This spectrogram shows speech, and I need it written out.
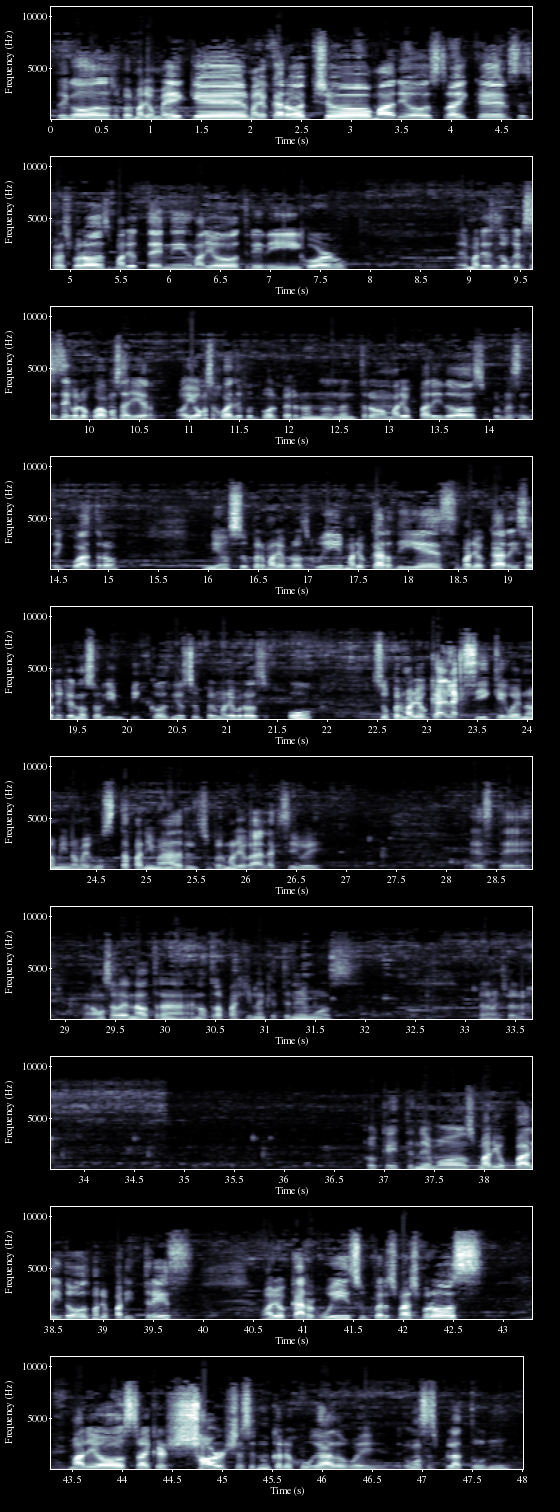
Tengo Super Mario Maker, Mario Kart 8, Mario Strikers, Smash Bros, Mario Tennis, Mario 3D World, el Mario Sluggers, ese lo jugamos ayer. Hoy íbamos a jugar de fútbol, pero no, no, no entró Mario Party 2, Super Mario 64, New Super Mario Bros. Wii, Mario Kart 10, Mario Kart y Sonic en los Olímpicos, New Super Mario Bros. U, Super Mario Galaxy, que bueno, a mí no me gusta para ni madre el Super Mario Galaxy, güey. Este, vamos a ver en la otra, en la otra página que tenemos. Espérame, espérame. Ok, tenemos Mario Party 2, Mario Party 3, Mario Kart Wii, Super Smash Bros. Mario Striker Charge, ese nunca lo he jugado, güey. Vamos a Splatoon.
